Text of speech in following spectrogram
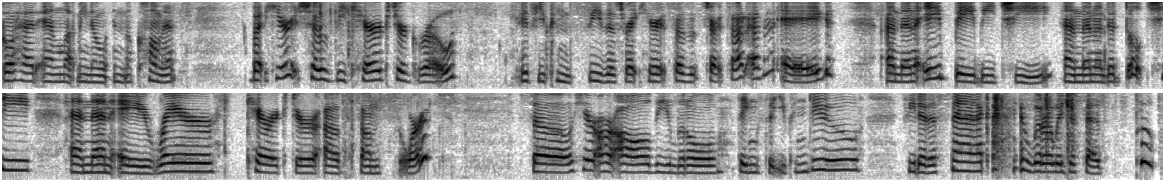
go ahead and let me know in the comments. But here it shows the character growth. If you can see this right here, it says it starts out as an egg and then a baby Chi, and then an adult Chi, and then a rare character of some sort. So here are all the little things that you can do. Feed it a snack. It literally just says poop.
